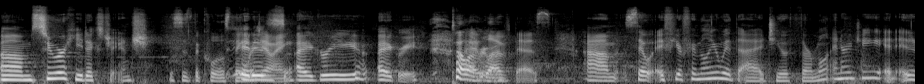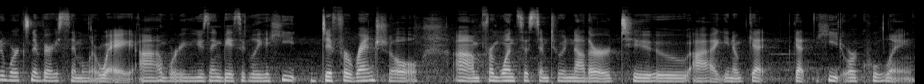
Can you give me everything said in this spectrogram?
Um, sewer heat exchange. This is the coolest thing It we're is. doing. I agree. I agree. Tell I everyone. love this. Um, so, if you're familiar with uh, geothermal energy, it, it works in a very similar way, uh, where you're using basically a heat differential um, from one system to another to, uh, you know, get get heat or cooling.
